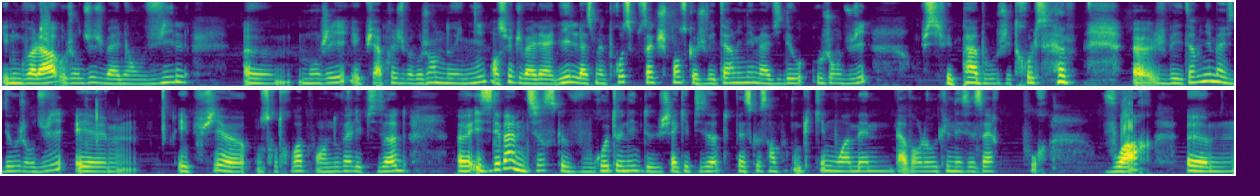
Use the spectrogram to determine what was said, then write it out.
et donc voilà, aujourd'hui je vais aller en ville euh, manger et puis après je vais rejoindre Noémie. Ensuite je vais aller à Lille la semaine pro, c'est pour ça que je pense que je vais terminer ma vidéo aujourd'hui. En plus il fait pas beau, j'ai trop le seum. Euh, je vais terminer ma vidéo aujourd'hui et, et puis on se retrouvera pour un nouvel épisode. N'hésitez pas à me dire ce que vous retenez de chaque épisode parce que c'est un peu compliqué moi-même d'avoir le recul nécessaire pour voir. Euh,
